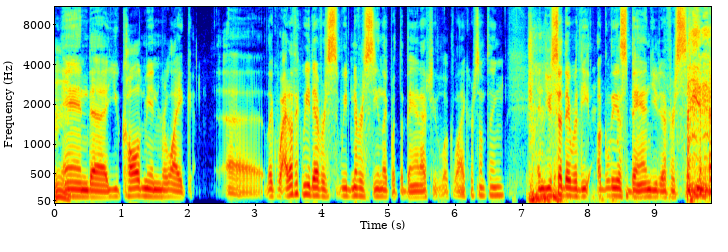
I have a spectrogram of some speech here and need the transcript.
Mm. and uh, you called me and were like. Uh, like I don't think we'd ever we'd never seen like what the band actually looked like or something, and you said they were the ugliest band you'd ever seen.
